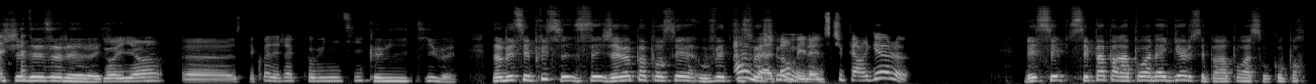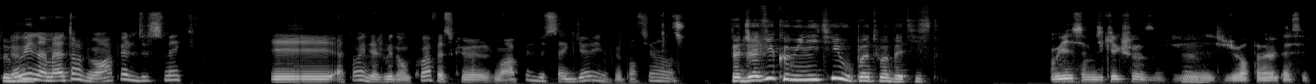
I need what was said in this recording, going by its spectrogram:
Je suis désolé, mec. Doyen, euh, c'était quoi déjà Community? Community, ouais. Non, mais c'est plus. J'avais même pas pensé au fait qu'il Ah, soit mais chauve. attends, mais il a une super gueule Mais c'est c'est pas par rapport à la gueule, c'est par rapport à son comportement. Mais oui, non, mais attends, je me rappelle de ce mec. Et attends, il a joué dans quoi? Parce que je me rappelle de sa gueule, il me fait penser à un... T'as déjà vu Community ou pas, toi, Baptiste? Oui, ça me dit quelque chose. J'ai dû voir pas mal passer.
